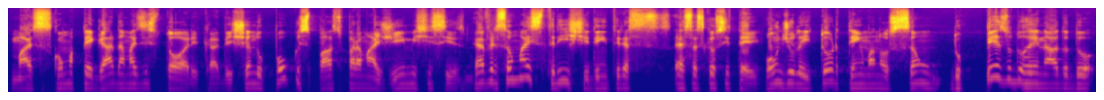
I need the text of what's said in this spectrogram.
mas com uma pegada mais histórica, deixando pouco espaço para magia e misticismo. É a versão mais triste dentre essas que eu citei, onde o leitor tem uma noção do peso do reinado do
